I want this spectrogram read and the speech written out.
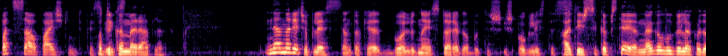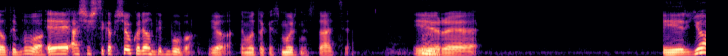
pats savo paaiškinti, kas O tai vyksta. kame replės? Nenorėčiau plėstis, ten tokia buvo liūdna istorija galbūt iš, iš paauglystės. A, tai išsikapstėjai, ar ne galų gale, kodėl tai buvo? E, aš išsikapščiau, kodėl tai buvo. Jo, tai buvo tokia smurtinė situacija. Ir, mm. ir jo.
